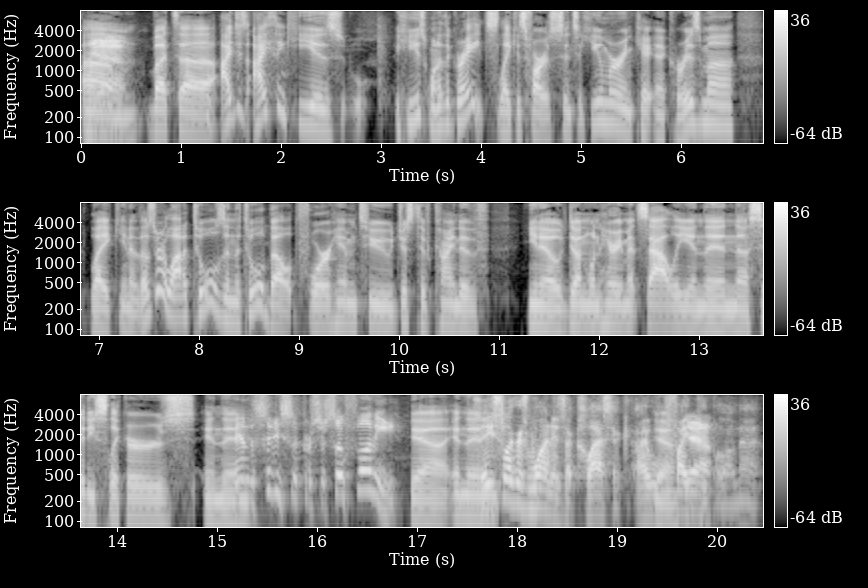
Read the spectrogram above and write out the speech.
Um, Yeah. But uh, I just I think he is he is one of the greats. Like as far as sense of humor and cha- uh, charisma, like you know those are a lot of tools in the tool belt for him to just have kind of you know done when Harry met Sally and then uh, City Slickers and then Man, the City Slickers are so funny. yeah and then City Slickers one is a classic i will Yeah. fight Yeah. people on that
